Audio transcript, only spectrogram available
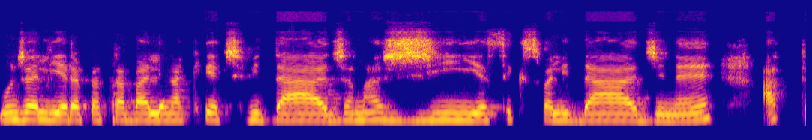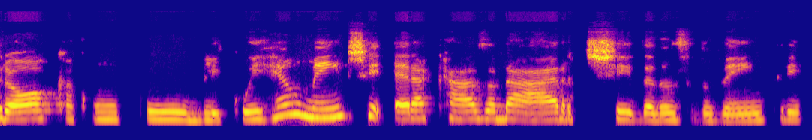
onde ali era para trabalhar a criatividade, a magia, a sexualidade, né? A troca com o público e realmente era a casa da arte da dança do ventre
